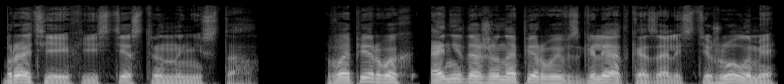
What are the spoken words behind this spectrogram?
Брать я их, естественно, не стал. Во-первых, они даже на первый взгляд казались тяжелыми,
